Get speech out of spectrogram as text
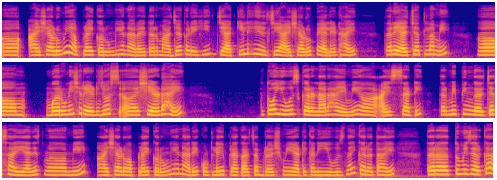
आयशॅडो मी अप्लाय करून घेणार आहे. तर माझ्याकडे ही जॅकिल हिलची आयशॅडो पॅलेट आहे. तर याच्यातला मी मरुनिश रेड जो शेड आहे तो यूज करणार आहे मी आईससाठी तर मी फिंगरच्या साह्यानेच मी आयशॅडो अप्लाय करून घेणार आहे. कुठल्याही प्रकारचा ब्रश मी या ठिकाणी यूज नाही करत आहे. तर तुम्ही जर का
